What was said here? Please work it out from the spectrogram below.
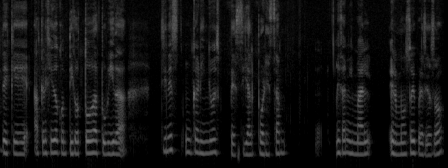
de que ha crecido contigo toda tu vida, tienes un cariño especial por esa, ese animal hermoso y precioso.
